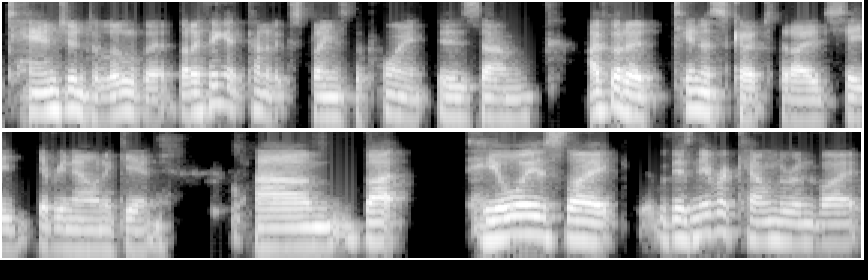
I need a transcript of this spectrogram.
tangent a little bit, but I think it kind of explains the point. Is um, I've got a tennis coach that I see every now and again, um, but he always like there's never a calendar invite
